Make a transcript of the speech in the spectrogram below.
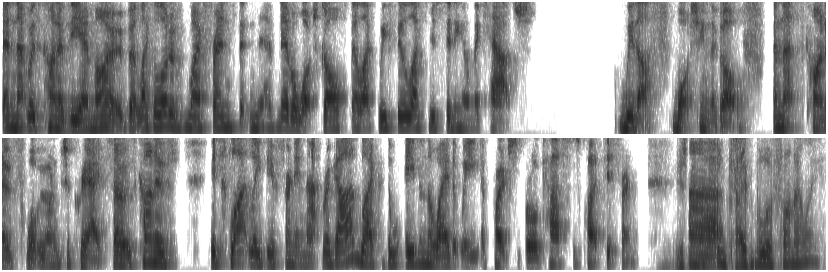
and that was kind of the MO. But like a lot of my friends that have never watched golf, they're like, we feel like you're sitting on the couch with us watching the golf and that's kind of what we wanted to create so it's kind of it's slightly different in that regard like the, even the way that we approached the broadcast was quite different Is Johnstone Uh, capable of fun, Ali?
